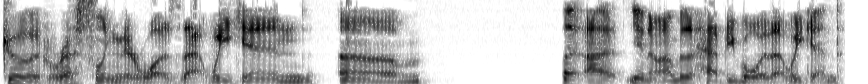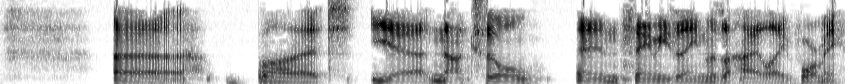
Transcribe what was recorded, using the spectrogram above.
good wrestling there was that weekend. Um, but I, you know, I was a happy boy that weekend. Uh, but yeah, Knoxville and Sami Zayn was a highlight for me.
